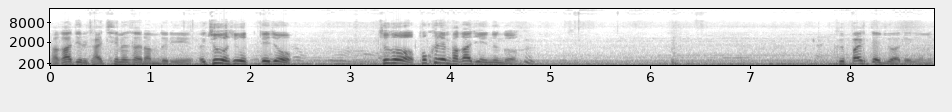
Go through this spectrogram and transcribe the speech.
바가지를 잘 치는 사람들이. 어, 저거 저거 떼줘. 저거 포크레인 바가지 있는 거. 그 빨리 떼줘야 돼 그거는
